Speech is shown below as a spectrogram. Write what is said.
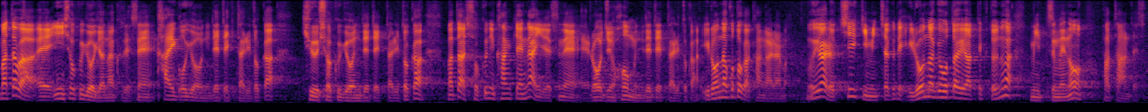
または、え飲食業じゃなくてですね介護業に出てきたりとか給食業に出てきたりとかまたは食に関係ないですね老人ホームに出てったりとかいろんなことが考えられます。いわゆる地域密着でいろんな業態をやっていくというのが3つ目のパターンです。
